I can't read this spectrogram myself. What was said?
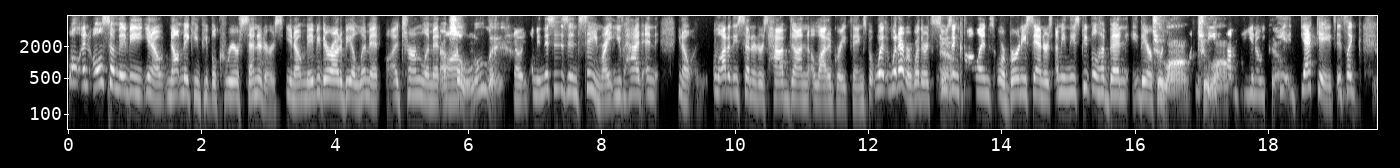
well, and also maybe, you know, not making people career senators. You know, maybe there ought to be a limit, a term limit Absolutely. On, you know, I mean, this is insane, right? You've had, and, you know, a lot of these senators have done a lot of great things, but wh- whatever, whether it's Susan yeah. Collins or Bernie Sanders, I mean, these people have been there too long, too long, you know, yeah. decades. It's like, yeah.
